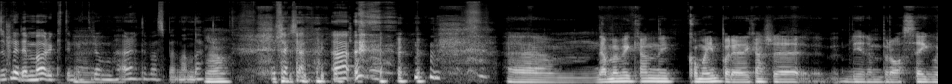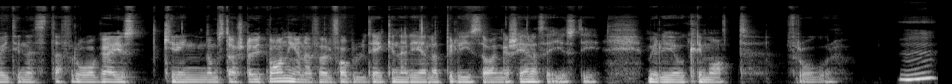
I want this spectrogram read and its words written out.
Nu blev det mörkt i mitt rum här. Det var spännande. Ja. um, ja, men vi kan komma in på det. Det kanske blir en bra segway till nästa fråga just kring de största utmaningarna för folkbiblioteken när det gäller att belysa och engagera sig just i miljö och klimatfrågor. Mm.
